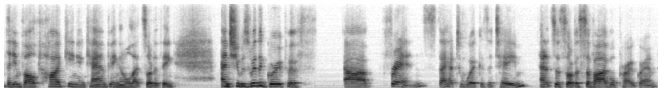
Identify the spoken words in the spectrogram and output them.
that involved hiking and camping and all that sort of thing and she was with a group of uh, friends. They had to work as a team, and it's a sort of a survival program.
